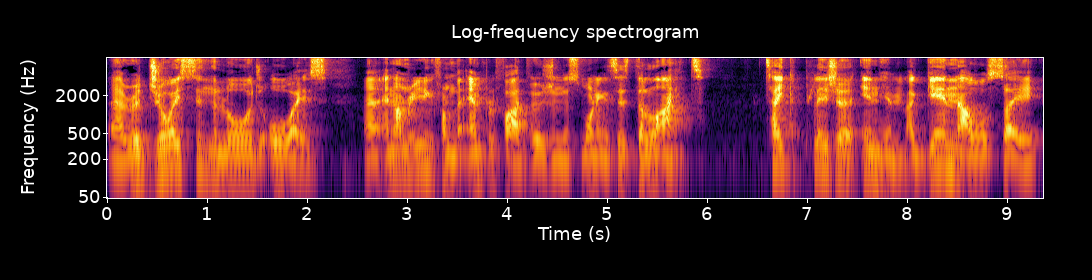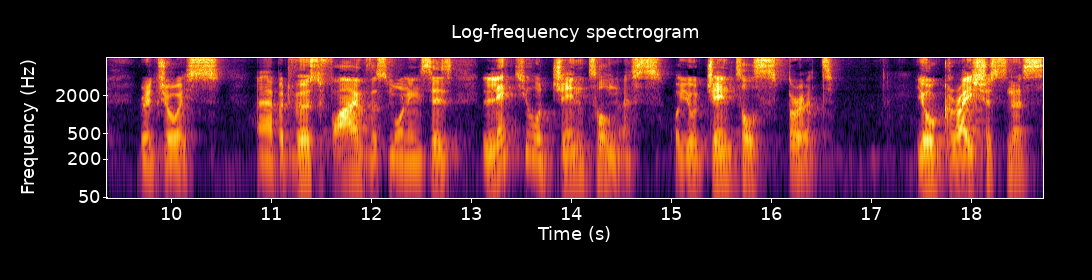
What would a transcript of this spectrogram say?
Uh, Rejoice in the Lord always. Uh, and I'm reading from the Amplified version this morning. It says, Delight, take pleasure in him. Again, I will say, Rejoice. Uh, but verse 5 this morning says, Let your gentleness or your gentle spirit, your graciousness,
